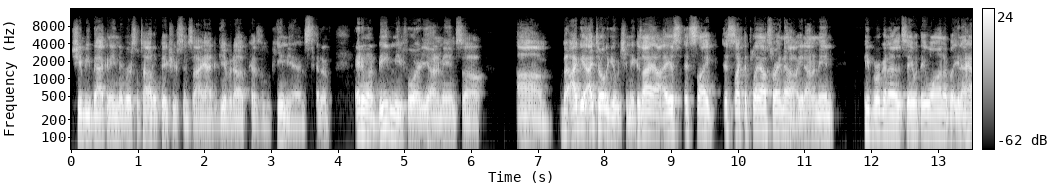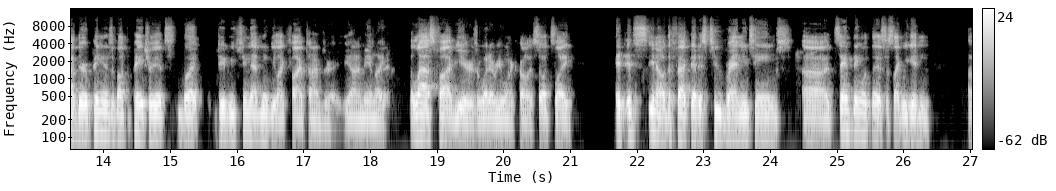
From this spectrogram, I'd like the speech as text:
should be back in the Universal title picture since I had to give it up because of leukemia instead of anyone beating me for it." You know what I mean? So, um, but I get, I totally get what you mean because I, I it's, it's like it's like the playoffs right now. You know what I mean? People are gonna say what they want, but you know, have their opinions about the Patriots. But dude, we've seen that movie like five times already. You know what I mean? Like the last five years or whatever you want to call it. So it's like. It, it's you know the fact that it's two brand new teams. Uh, same thing with this. It's like we're getting a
